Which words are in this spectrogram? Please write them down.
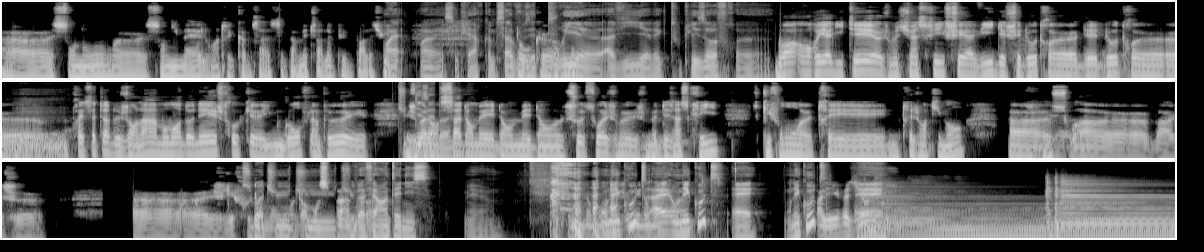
euh, son nom, euh, son email ou un truc comme ça. Ça permet de faire de la pub par la suite. Ouais, ouais, ouais, c'est clair. Comme ça, vous Donc, êtes euh, pourri euh, à vie avec toutes les offres. euh. Bon, en réalité, je me suis inscrit chez Avid et chez d'autres d'autres euh, prestataires de gens là. À un moment donné, je trouve qu'ils me gonflent un peu et Tu je balance ça dans mes dans mes dans so- soit je me je me désinscris, ce qu'ils font très très gentiment, euh, soit bah je euh, je les fous Soit dans, tu, mon, dans mon tu, spam. tu vas quoi. faire un tennis. Mais, On écoute Eh, On écoute Eh, on écoute Allez, vas-y. on Eh. écoute.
